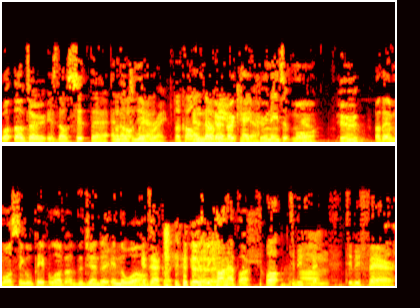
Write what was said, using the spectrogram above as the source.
what they'll do is they'll sit there and They'll they'll call- deliberate yeah. They'll call and it they'll W- go, okay, yeah. who needs it more? Who are there more single people of of the gender in the world? exactly. Because we can't have both. Well, to be Um, fa- to be fair,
